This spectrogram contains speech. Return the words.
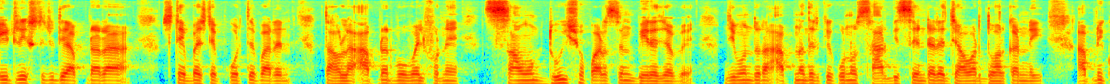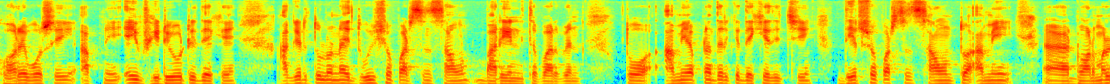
এই ট্রিক্সটি যদি আপনারা স্টেপ বাই স্টেপ করতে পারেন, তাহলে আপনার মোবাইল ফোনে সাউন্ড দুইশো পার্সেন্ট বেড়ে যাবে। যেমন ধরুন আপনাদেরকে কোনো সার্ভিস সেন্টারে যাওয়ার দরকার নেই। আপনি ঘরে বসেই আপনি এই ভিডিওটি দেখে আগের তুলনায় দুইশো পার্সেন্ট সাউন্ড বাড়িয়ে নিতে পারবেন। তো আমি আপনাদেরকে দেখিয়ে দিচ্ছি, দেড়শো পার্সেন্ট সাউন্ড তো আমি নর্মাল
